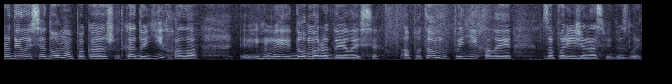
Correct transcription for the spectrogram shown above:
родилися вдома, поки швидка доїхала, і ми вдома родилися. А потім поїхали в Запоріжжя, нас відвезли.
